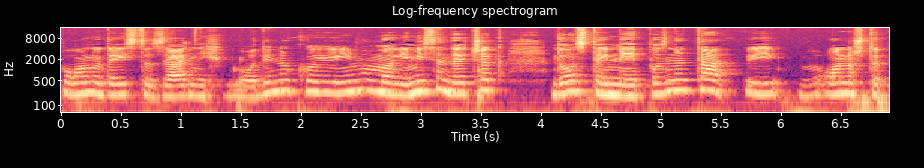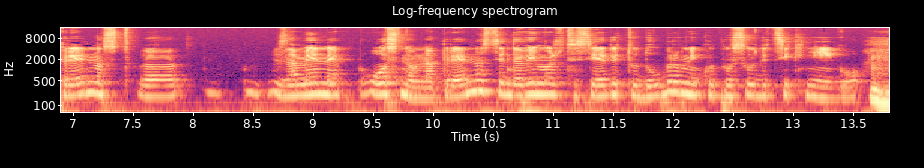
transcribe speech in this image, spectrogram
ponuda isto zadnjih godina koju imamo i mislim da je čak dosta i nepoznata i ono što je prednost e, za mene osnovna prednost je da vi možete sjediti u Dubrovniku i posuditi si knjigu. Mhm.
